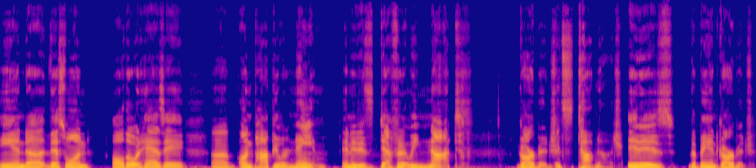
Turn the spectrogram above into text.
and uh, this one, although it has a uh, unpopular name, and it is definitely not garbage. It's top notch. it is the band Garbage.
